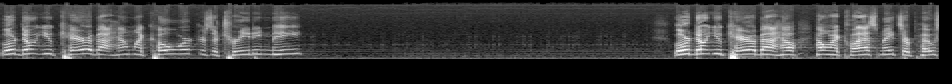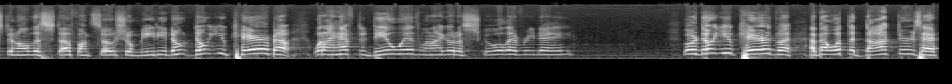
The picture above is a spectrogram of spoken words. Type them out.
Lord, don't you care about how my coworkers are treating me? Lord, don't you care about how, how my classmates are posting all this stuff on social media? Don't, don't you care about what I have to deal with when I go to school every day? Lord, don't you care the, about what the doctors have,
